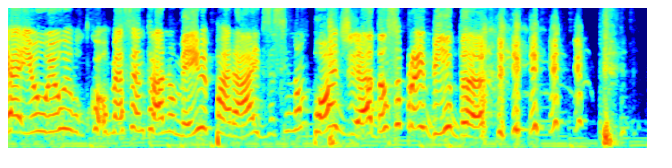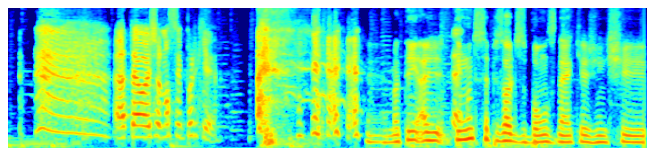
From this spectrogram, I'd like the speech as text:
E aí o Will começa a entrar no meio e parar e diz assim: não pode, é a dança proibida. Até hoje eu não sei porquê. É, mas tem, a- tem muitos episódios bons, né, que a gente.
